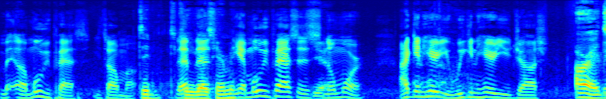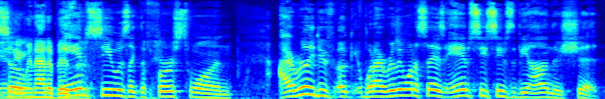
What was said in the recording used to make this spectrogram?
Ma- uh, MoviePass. You talking about? Did- can you guys hear me? Yeah, MoviePass is Yeah. no more. I can hear you. We can hear you, Josh. All right, they so went out of business. AMC was like the first one. I really do. Okay, what I really want to say is AMC seems to be on this shit.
